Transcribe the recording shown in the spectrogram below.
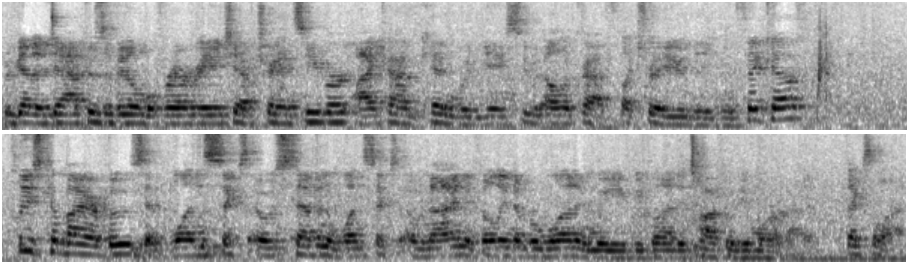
We've got adapters available for every HF transceiver, ICOM, Kenwood, Yaesu, Elecraft, Flex Radio that you can think of. Please come by our booths at 1607 and 1609 in building number one, and we'd be glad to talk with you more about it. Thanks a lot.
